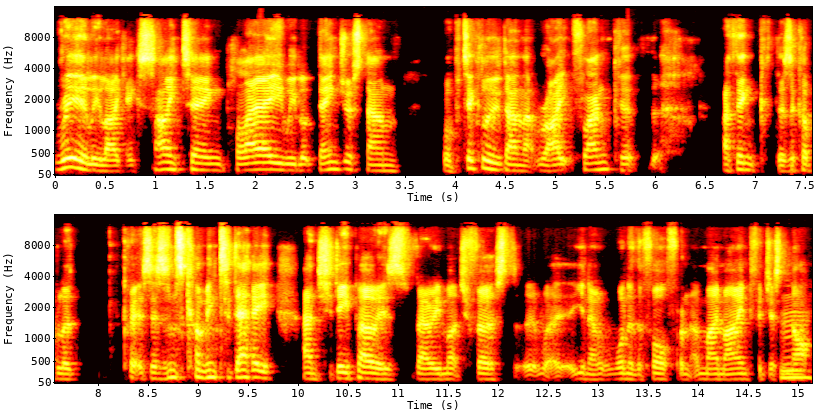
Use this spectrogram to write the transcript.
really like exciting play. We looked dangerous down, well, particularly down that right flank. Uh, I think there's a couple of criticisms coming today, and Shodipo is very much first, uh, you know, one of the forefront of my mind for just Mm. not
